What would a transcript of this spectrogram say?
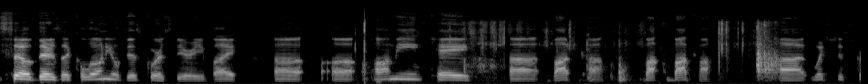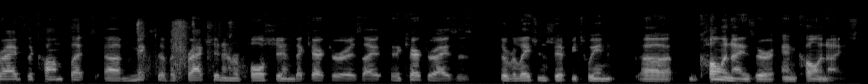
so there's a colonial discourse theory by uh, uh, Homi K. Uh, Babka, Babka uh, which describes the complex uh, mix of attraction and repulsion that characterize, characterizes the relationship between uh, colonizer and colonized.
